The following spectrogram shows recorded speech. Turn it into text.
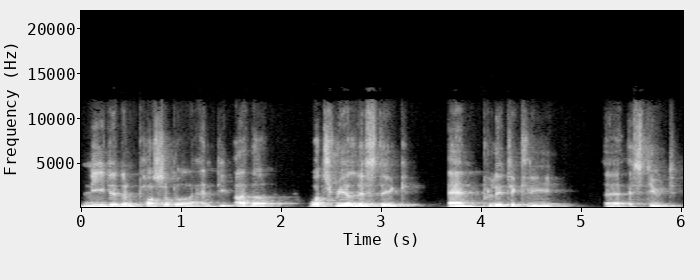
needed and possible, and the other what's realistic and politically uh, astute.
